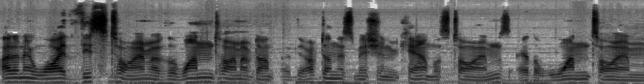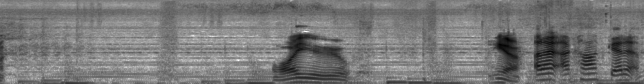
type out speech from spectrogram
I don't know why this time of the one time I've done I've done this mission countless times at the one time why are you here I don't. I can't get him.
